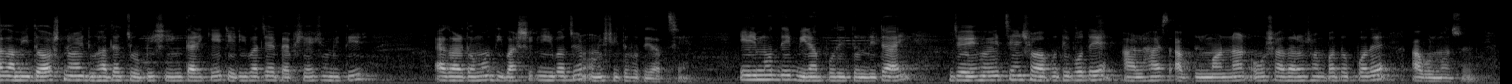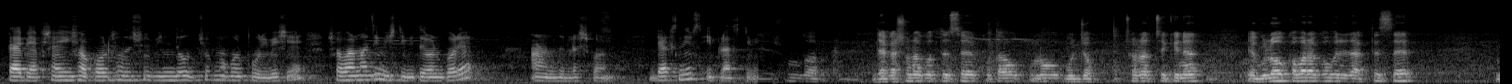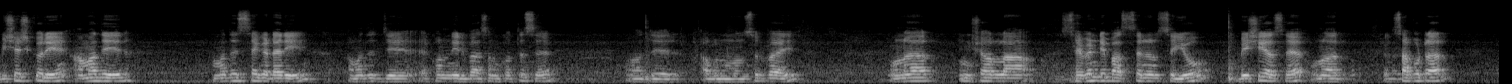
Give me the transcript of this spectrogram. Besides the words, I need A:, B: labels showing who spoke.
A: আগামী দশ নয় দু হাজার চব্বিশ ইং তারিখে টেরিবাজার ব্যবসায়ী সমিতির এগারোতম দ্বিবার্ষিক নির্বাচন অনুষ্ঠিত হতে যাচ্ছে। এর মধ্যে বিনা প্রতিদ্বন্দ্বিতায় জয়ী হয়েছেন সভাপতি পদে আলহাজ আব্দুল মান্নান ও সাধারণ সম্পাদক পদে আবুল মনসুর। তাই ব্যবসায়ী সকল সদস্যবৃন্দ উৎসবমুখর পরিবেশে সবার মাঝে মিষ্টি বিতরণ করে আনন্দ উল্লাস করেন। ডেক্স নিউজ ই প্লাস টিভি।
B: সুন্দর দেখাশোনা করতেছে, কোথাও কোনো গুজব ছড়াচ্ছে কিনা, এগুলোও খবরাখবরি রাখতেছে। বিশেষ করে আমাদের আমাদের সেক্রেটারি আমাদের যে এখন নির্বাচন করতেছে আমাদের আবুল মনসুর ভাই ওনার ইনশাল্লাহ সেভেন্টি পার্সেন্টের চেয়েও বেশি আছে ওনার সাপোর্টার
